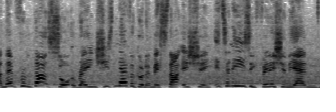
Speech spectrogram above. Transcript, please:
And then from that sort of range, she's never going to miss that, is she? It's an easy finish in the end.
